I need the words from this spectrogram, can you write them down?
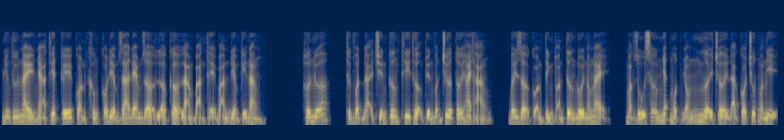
những thứ này nhà thiết kế còn không có điểm ra đem giờ lờ cờ làm bản thể bán điểm kỹ năng. Hơn nữa, thực vật đại chiến cương thi thượng tuyến vẫn chưa tới hai tháng bây giờ còn tính toán tương đối nóng nảy mặc dù sớm nhất một nhóm người chơi đã có chút ngoạn nghị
